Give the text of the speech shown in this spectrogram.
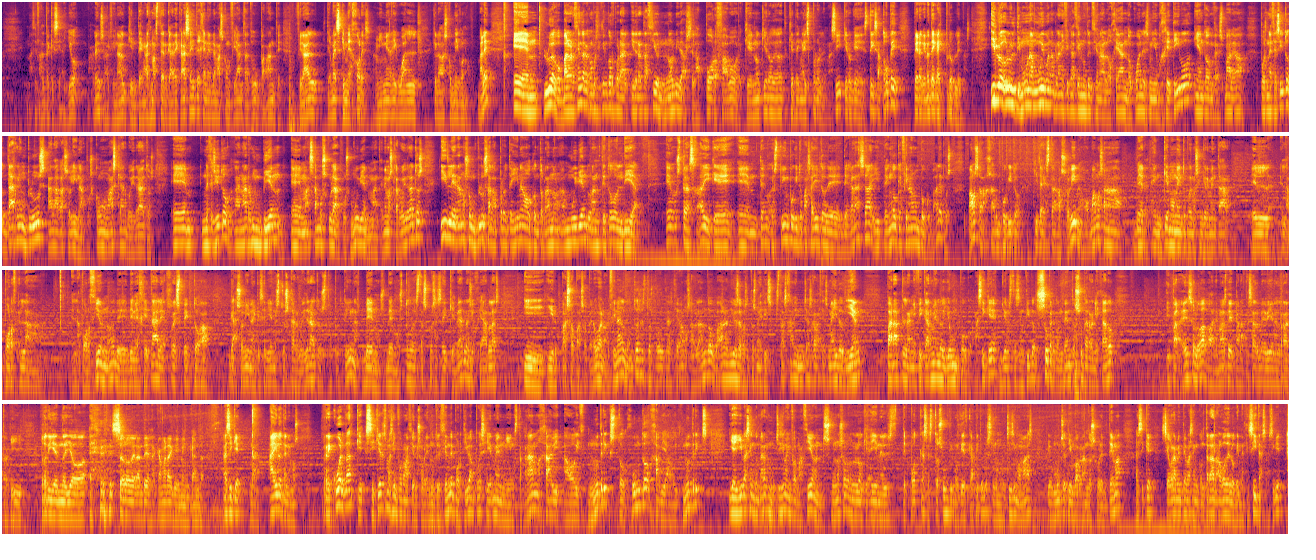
No hace falta que sea yo, ¿vale? O sea, al final, quien tengas más cerca de casa y te genere más confianza, tú, para adelante. Al final, el tema es que mejores. A mí me da igual que lo hagas conmigo o no, ¿vale? Eh, luego, valoración de la composición corporal, hidratación, no olvidársela, por favor, que no quiero que tengáis problemas, ¿sí? Quiero que estéis a tope, pero que no tengáis problemas. Y luego, el último, una muy buena planificación nutricional, ojeando cuál es mi objetivo y entonces, vale, va, pues necesito darle un plus a la gasolina, pues como más carbohidratos. Eh, necesito ganar bien eh, masa muscular, pues muy bien, mantenemos carbohidratos y le damos un plus a la proteína o controlando muy bien durante todo el día. Eh, ostras, Javi, que tengo, estoy un poquito pasadito de, grasa y tengo que afinar un poco, ¿vale? Pues vamos a bajar un poquito quizá esta gasolina o vamos a ver en qué momento podemos incrementar el, la, porción de, de vegetales respecto a gasolina, que serían estos carbohidratos, estas proteínas. Vemos, vemos, todas estas cosas hay que verlas y ojearlas y ir paso a paso. Pero bueno, al final con todos estos podcasts que vamos hablando, varios de vosotros me decís, estás Javi, muchas gracias, me ha ido bien para planificármelo yo un poco. Así que yo en este sentido súper contento, súper realizado y para eso lo hago, además de para pasarme bien el rato aquí riendo yo solo delante de la cámara que me encanta. Así que nada, ahí lo tenemos. Recuerda que si quieres más información sobre nutrición deportiva puedes seguirme en mi Instagram, Javi Nutrix, todo junto, Javi Nutrix, y allí vas a encontrar muchísima información, no solo lo que hay en este podcast, estos últimos 10 capítulos, sino muchísimo más. Llevo mucho tiempo hablando sobre el tema, así que seguramente vas a encontrar algo de lo que necesitas, así que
